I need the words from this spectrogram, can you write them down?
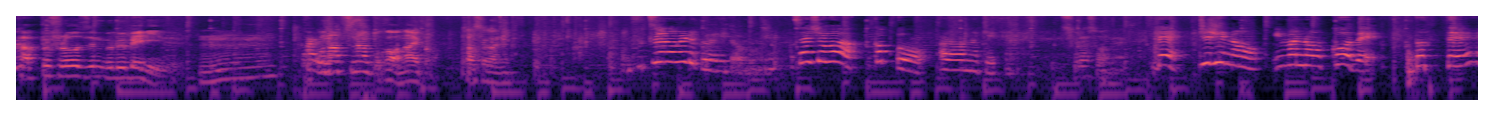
ー cup frozen blueberries。うーん。ココナッツなんとかはないか。さすがに。普通のミルクがいいと思うよ最初はカップを洗わなきゃいけない。そりゃそうね。でジジの今のコーデ取って。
